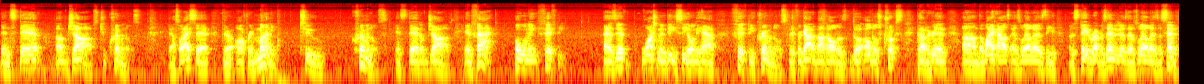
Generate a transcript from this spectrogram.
instead of jobs to criminals. That's what I said. They're offering money to criminals instead of jobs. In fact, only 50. As if Washington D.C. only have 50 criminals. They forgot about all those the, all those crooks that are in um, the White House as well as the, the state of representatives as well as the Senate.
